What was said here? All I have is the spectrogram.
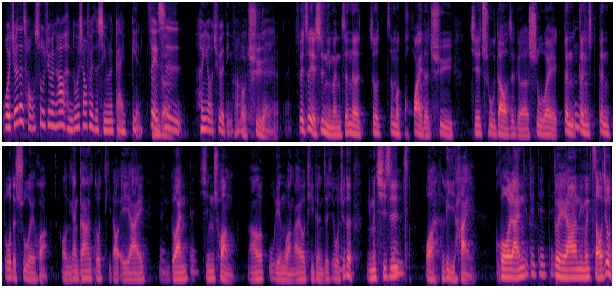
我觉得从数据面看到很多消费者行为的改变，这也是很有趣的地方。有趣哎、欸，所以这也是你们真的就这么快的去接触到这个数位更更更多的数位化哦。你看刚刚都提到 AI 云端、新创，然后物联网、IoT 等这些，我觉得你们其实、嗯、哇厉害，果然对对对对对啊！你们早就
